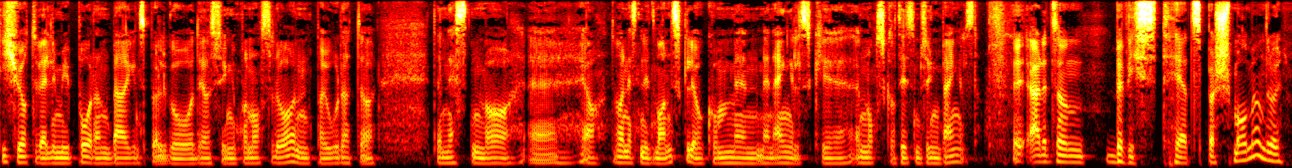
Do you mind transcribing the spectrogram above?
de kjørte veldig mye på den bergensbølga og det å synge på norsk. Det var en periode at det, det nesten var eh, ja, det var nesten litt vanskelig å komme med en, med en engelsk, en norsk artist som synger på engelsk. Da. Er det et sånn bevissthetsspørsmål, med andre ord?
